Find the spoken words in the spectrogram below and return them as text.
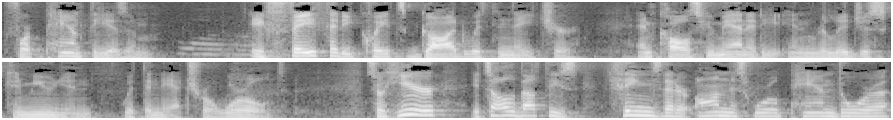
for pantheism, a faith that equates God with nature and calls humanity in religious communion with the natural world. So here, it's all about these things that are on this world, Pandora.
